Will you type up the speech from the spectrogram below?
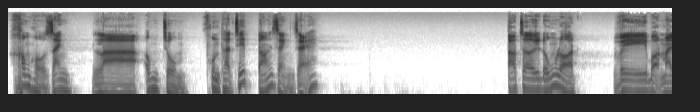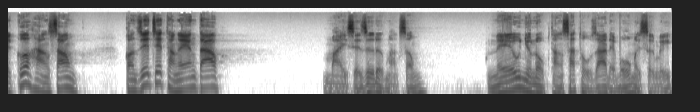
Không hổ danh Là ông trùm. Phun Thật Chít nói rảnh rẽ. Tao chơi đúng luật. Vì bọn mày cướp hàng xong, Còn giết chết thằng em tao. Mày sẽ giữ được mạng sống. Nếu như nộp thằng sát thủ ra để bố mày xử lý.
